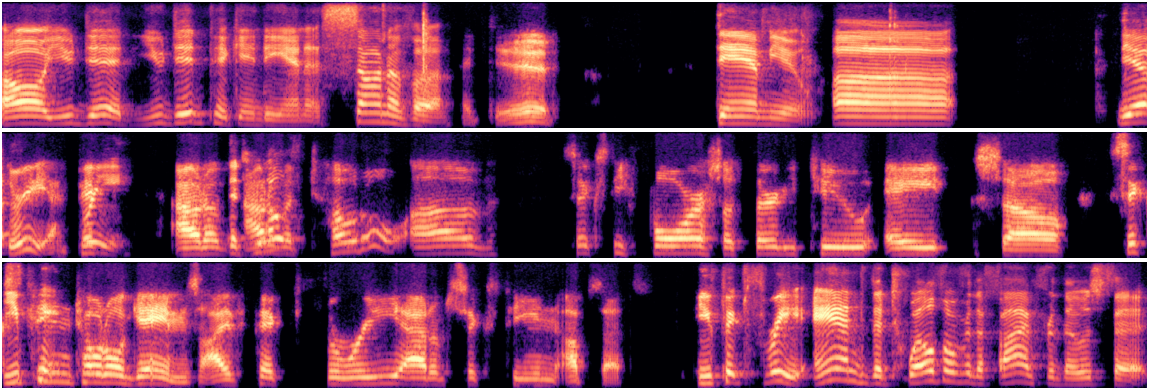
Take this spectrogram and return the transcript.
Oh, you did. You did pick Indiana. Son of a I did. damn you. Uh, yep, 3. I three. out of The out of a total of 64, so 32, 8, so 16 picked- total games. I've picked 3 out of 16 upsets. You picked three, and the 12 over the five, for those that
